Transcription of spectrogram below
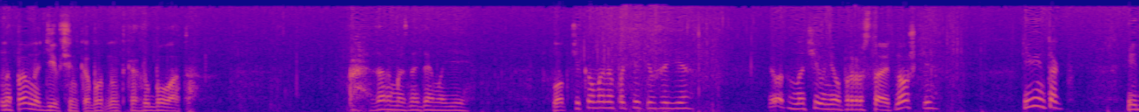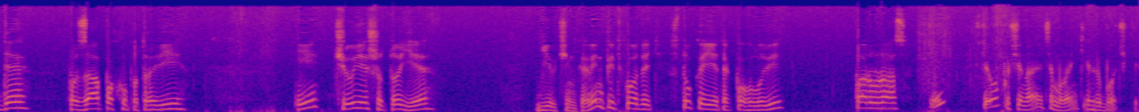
напевно, дівчинка, бо вона така грубовата. Зараз ми знайдемо її. Хлопчика у мене в пакеті вже є. І от вночі у нього приростають ножки. І він так йде по запаху, по траві і чує, що то є дівчинка. Він підходить, стукає її так по голові пару раз, і з цього починаються маленькі грибочки.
